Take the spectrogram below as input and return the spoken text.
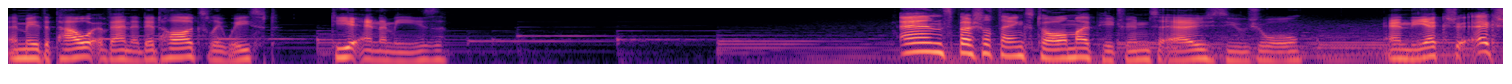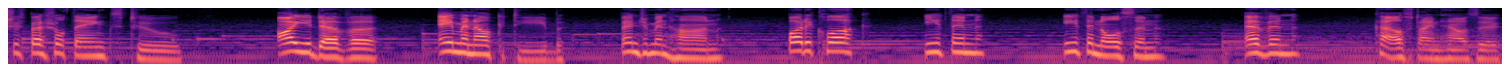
and may the power of Anadidhogs lay waste to your enemies. And special thanks to all my patrons as usual. And the extra extra special thanks to Ayudeva, Ayman Al-Khatib, Benjamin Hahn, Body Clock, Ethan, Ethan Olson, Evan, Kyle Steinhauser,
